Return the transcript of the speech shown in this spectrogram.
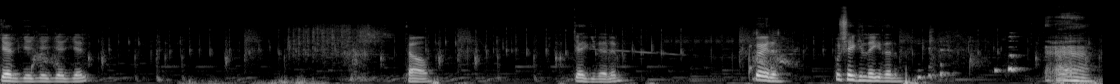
gel gel gel gel gel. Tamam. Gel gidelim. Böyle. Bu şekilde gidelim.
